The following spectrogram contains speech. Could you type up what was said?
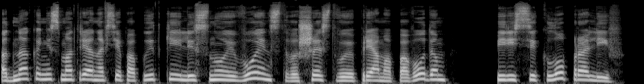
Однако, несмотря на все попытки, лесное воинство, шествуя прямо по водам, пересекло пролив,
